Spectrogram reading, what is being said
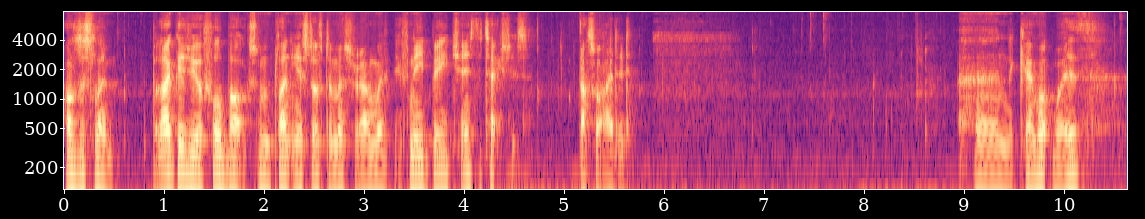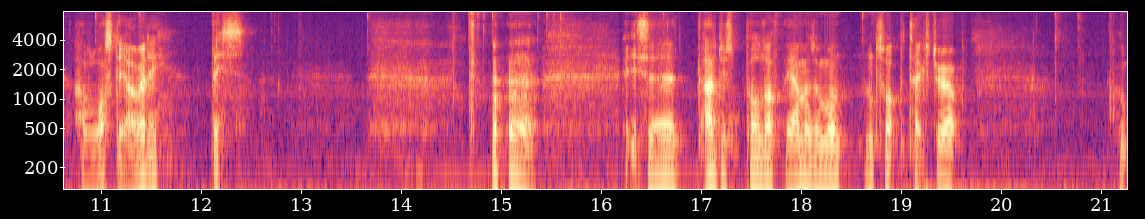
Ultra Slim. But that gives you a full box and plenty of stuff to mess around with. If need be, change the textures. That's what I did. And came up with, I've lost it already, this. it's uh, I've just pulled off the Amazon one and swapped the texture out. Oh,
